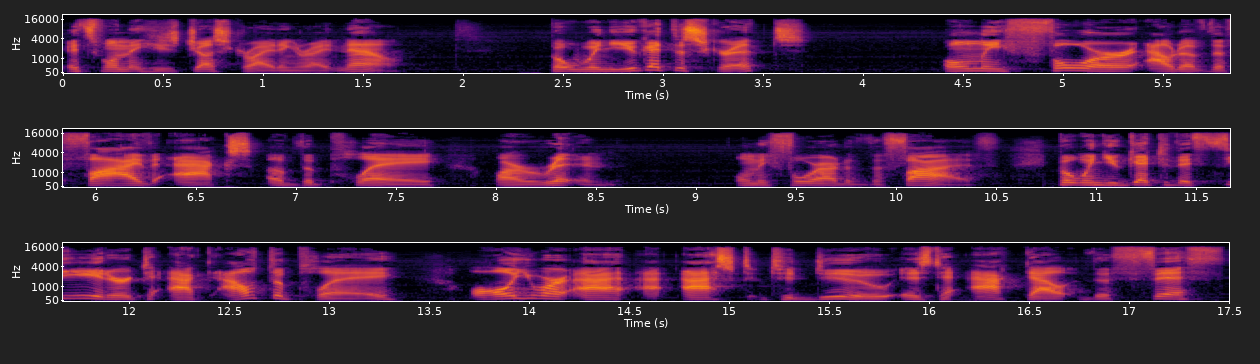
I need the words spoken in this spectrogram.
it's one that he's just writing right now. But when you get the script, only four out of the five acts of the play are written only four out of the five. But when you get to the theater to act out the play, all you are a- asked to do is to act out the fifth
